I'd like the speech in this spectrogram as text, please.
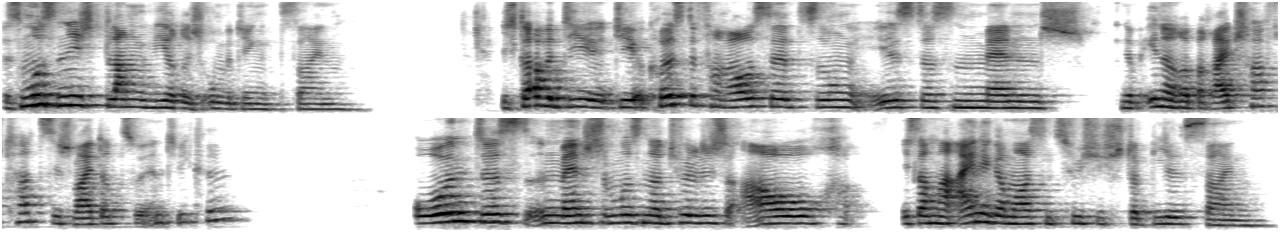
Es muss nicht langwierig unbedingt sein. Ich glaube, die, die größte Voraussetzung ist, dass ein Mensch eine innere Bereitschaft hat, sich weiterzuentwickeln. Und dass ein Mensch muss natürlich auch, ich sag mal, einigermaßen psychisch stabil sein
